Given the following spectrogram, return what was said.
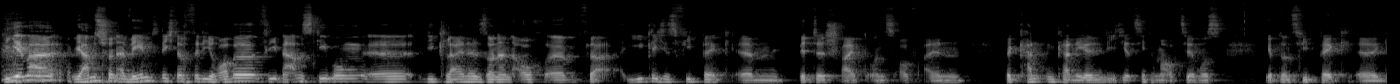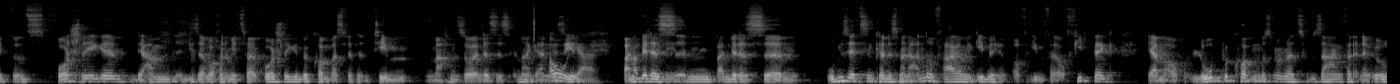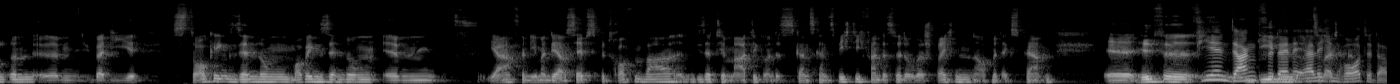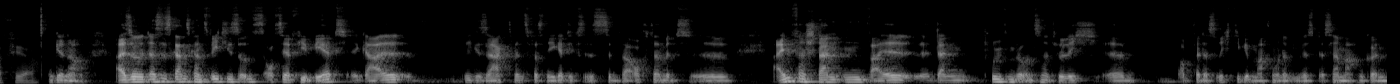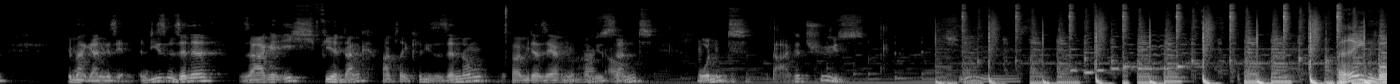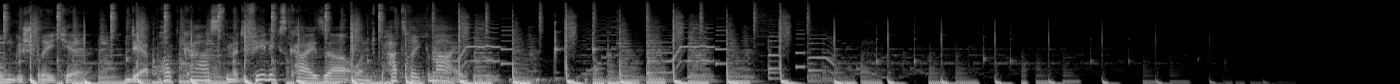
wie immer, wir haben es schon erwähnt, nicht nur für die Robbe, für die Namensgebung, äh, die kleine, sondern auch äh, für jegliches Feedback. Ähm, bitte schreibt uns auf allen bekannten Kanälen, die ich jetzt nicht nochmal aufzählen muss. Gebt uns Feedback, äh, gibt uns Vorschläge. Wir haben in dieser Woche nämlich zwei Vorschläge bekommen, was wir für Themen machen sollen. Das ist immer gern oh gesehen. Oh, ja. wann, wir das, ähm, wann wir das ähm, umsetzen können, ist mal eine andere Frage. Wir geben auf jeden Fall auch Feedback. Wir haben auch Lob bekommen, muss man dazu sagen, von einer Hörerin ähm, über die Stalking-Sendung, Mobbing-Sendung, ähm, ja, von jemandem, der auch selbst betroffen war in dieser Thematik und es ganz, ganz wichtig fand, dass wir darüber sprechen, auch mit Experten. äh, Hilfe. Vielen Dank für deine ehrlichen so Worte dafür. Genau. Also das ist ganz, ganz wichtig, ist uns auch sehr viel wert, egal, wie gesagt, wenn es was Negatives ist, sind wir auch damit äh, einverstanden, weil äh, dann prüfen wir uns natürlich, äh, ob wir das Richtige machen oder wie wir es besser machen können. Immer gern gesehen. In diesem Sinne sage ich vielen Dank, Patrick, für diese Sendung. Es war wieder sehr vielen amüsant und sage Tschüss. Tschüss. Regenbogengespräche, der Podcast mit Felix Kaiser und Patrick May.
